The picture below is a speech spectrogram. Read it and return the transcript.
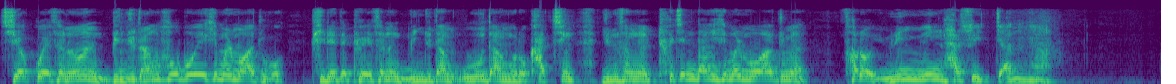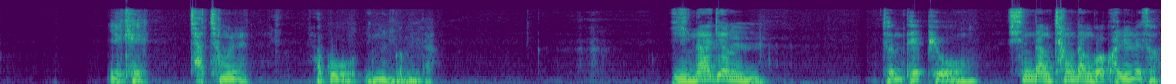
지역구에서는 민주당 후보의 힘을 모아주고 비례대표에서는 민주당 우당으로 가칭 윤석열 퇴진당의 힘을 모아주면 서로 윈윈 할 수 있지 않느냐. 이렇게 자청을 하고 있는 겁니다. 이낙연 전 대표 신당 창당과 관련해서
